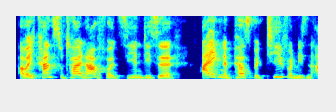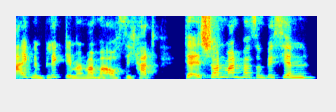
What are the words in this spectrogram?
Aber ich kann es total nachvollziehen, diese eigene Perspektive und diesen eigenen Blick, den man manchmal auf sich hat, der ist schon manchmal so ein bisschen,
